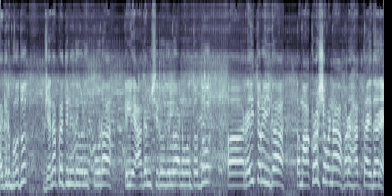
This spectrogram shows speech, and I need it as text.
ಆಗಿರ್ಬೋದು ಜನಪ್ರತಿನಿಧಿಗಳು ಕೂಡ ಇಲ್ಲಿ ಆಗಮಿಸಿರುವುದಿಲ್ಲ ಅನ್ನುವಂಥದ್ದು. ರೈತರು ಈಗ ತಮ್ಮ ಆಕ್ರೋಶವನ್ನು ಹೊರಹಾಕ್ತಾ ಇದ್ದಾರೆ.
